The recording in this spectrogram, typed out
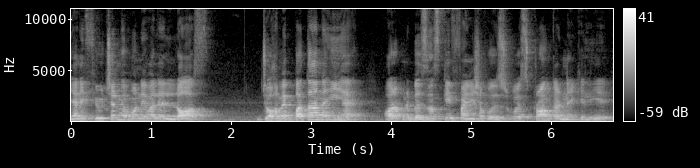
यानी फ्यूचर में होने वाले लॉस जो हमें पता नहीं है और अपने बिज़नेस की फाइनेंशियल पोजीशन को स्ट्रॉन्ग करने के लिए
